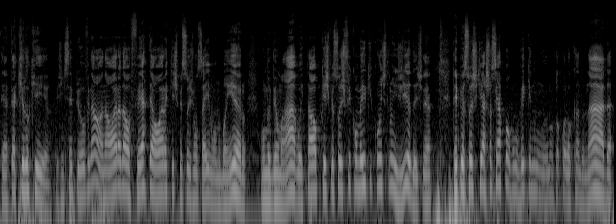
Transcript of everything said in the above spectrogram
tem até aquilo que a gente sempre ouve, não, na hora da oferta é a hora que as pessoas vão sair, vão no banheiro, vão beber uma água e tal, porque as pessoas ficam meio que constrangidas, né? Tem pessoas que acham assim, ah, pô, vamos ver que não, eu não estou colocando nada,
